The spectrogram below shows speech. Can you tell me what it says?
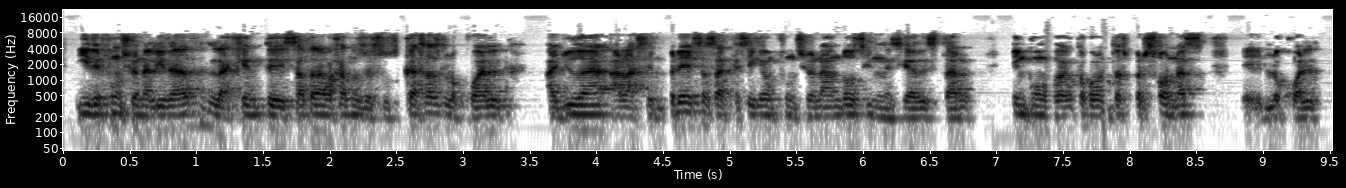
y de funcionalidad. La gente está trabajando desde sus casas, lo cual ayuda a las empresas a que sigan funcionando sin necesidad de estar en contacto con otras personas, eh, lo cual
